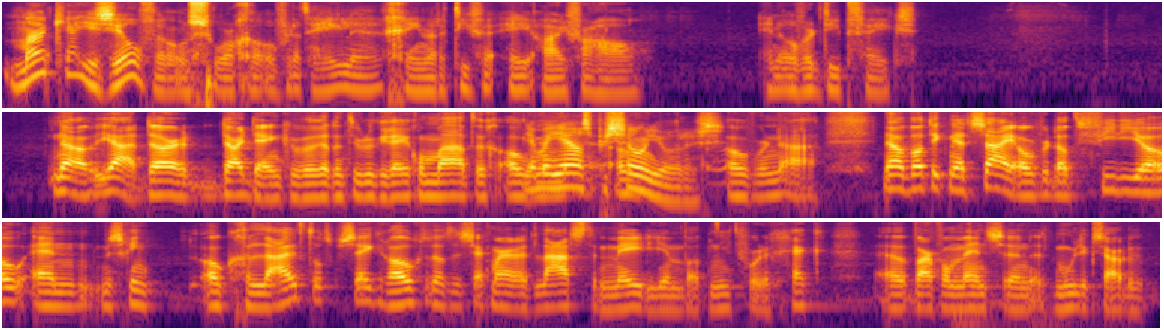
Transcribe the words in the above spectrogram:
Maak jij jezelf wel eens zorgen over dat hele generatieve AI-verhaal en over deepfakes? Nou ja, daar, daar denken we natuurlijk regelmatig over. Ja, maar jij als persoon, Joris. Over na. Nou, wat ik net zei over dat video en misschien ook geluid tot op zekere hoogte. Dat is zeg maar het laatste medium wat niet voor de gek, uh, waarvan mensen het moeilijk zouden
